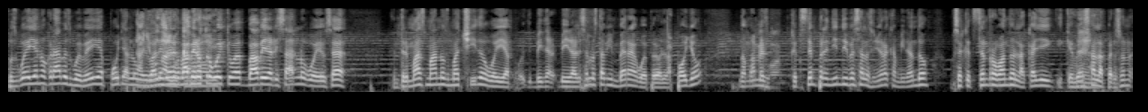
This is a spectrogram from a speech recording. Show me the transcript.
Pues, güey, ya no grabes, güey, ve y apóyalo, güey. Vale. Va a haber otro güey que va, va a viralizarlo, güey. O sea, entre más manos, más chido, güey. Viralizarlo está bien verga, güey. Pero el apoyo, no mames, que te estén prendiendo y ves a la señora caminando. O sea, que te estén robando en la calle y, y que ves Güey. a la persona.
